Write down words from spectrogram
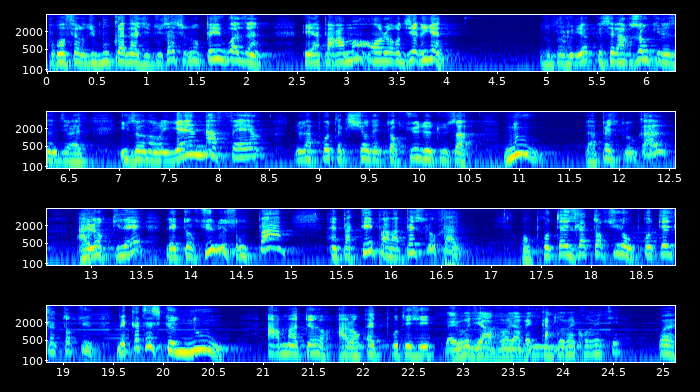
pour en faire du boucanage et tout ça, ce sont nos pays voisins. Et apparemment, on leur dit rien. Je peux vous dire que c'est l'argent qui les intéresse. Ils n'en ont rien à faire de la protection des tortues, de tout ça. Nous, la pêche locale, l'heure qu'il est, les tortues ne sont pas impactées par la pêche locale. On protège la tortue, on protège la tortue. Mais quand est-ce que nous, armateurs, allons être protégés Ben, je vous dis, avant, il y avait 80 crevettiers. Ouais.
